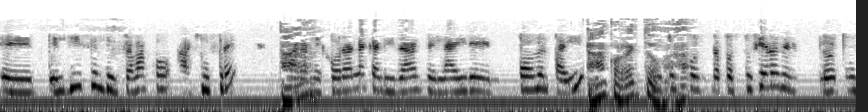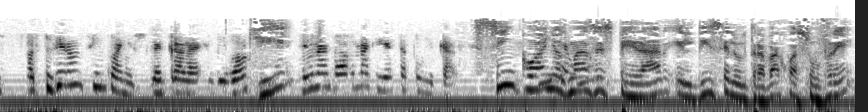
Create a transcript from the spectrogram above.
eh, el diésel del trabajo azufre Ah. para mejorar la calidad del aire en todo el país. Ah, correcto. Ajá. pues, lo pospusieron, en- lo pos- pospusieron cinco años la entrada en vigor ¿Qué? de una norma que ya está publicada. Cinco años más de esperar el diésel ultrabajo azufre.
